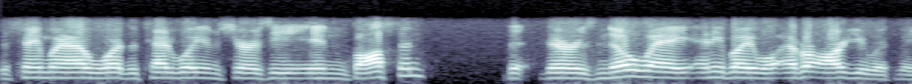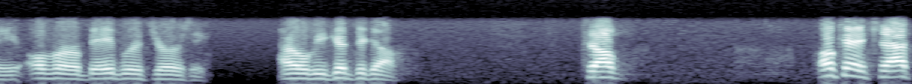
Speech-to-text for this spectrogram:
the same way I wore the Ted Williams jersey in Boston. There is no way anybody will ever argue with me over a Babe Ruth jersey. I will be good to go. So, okay, Seth.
